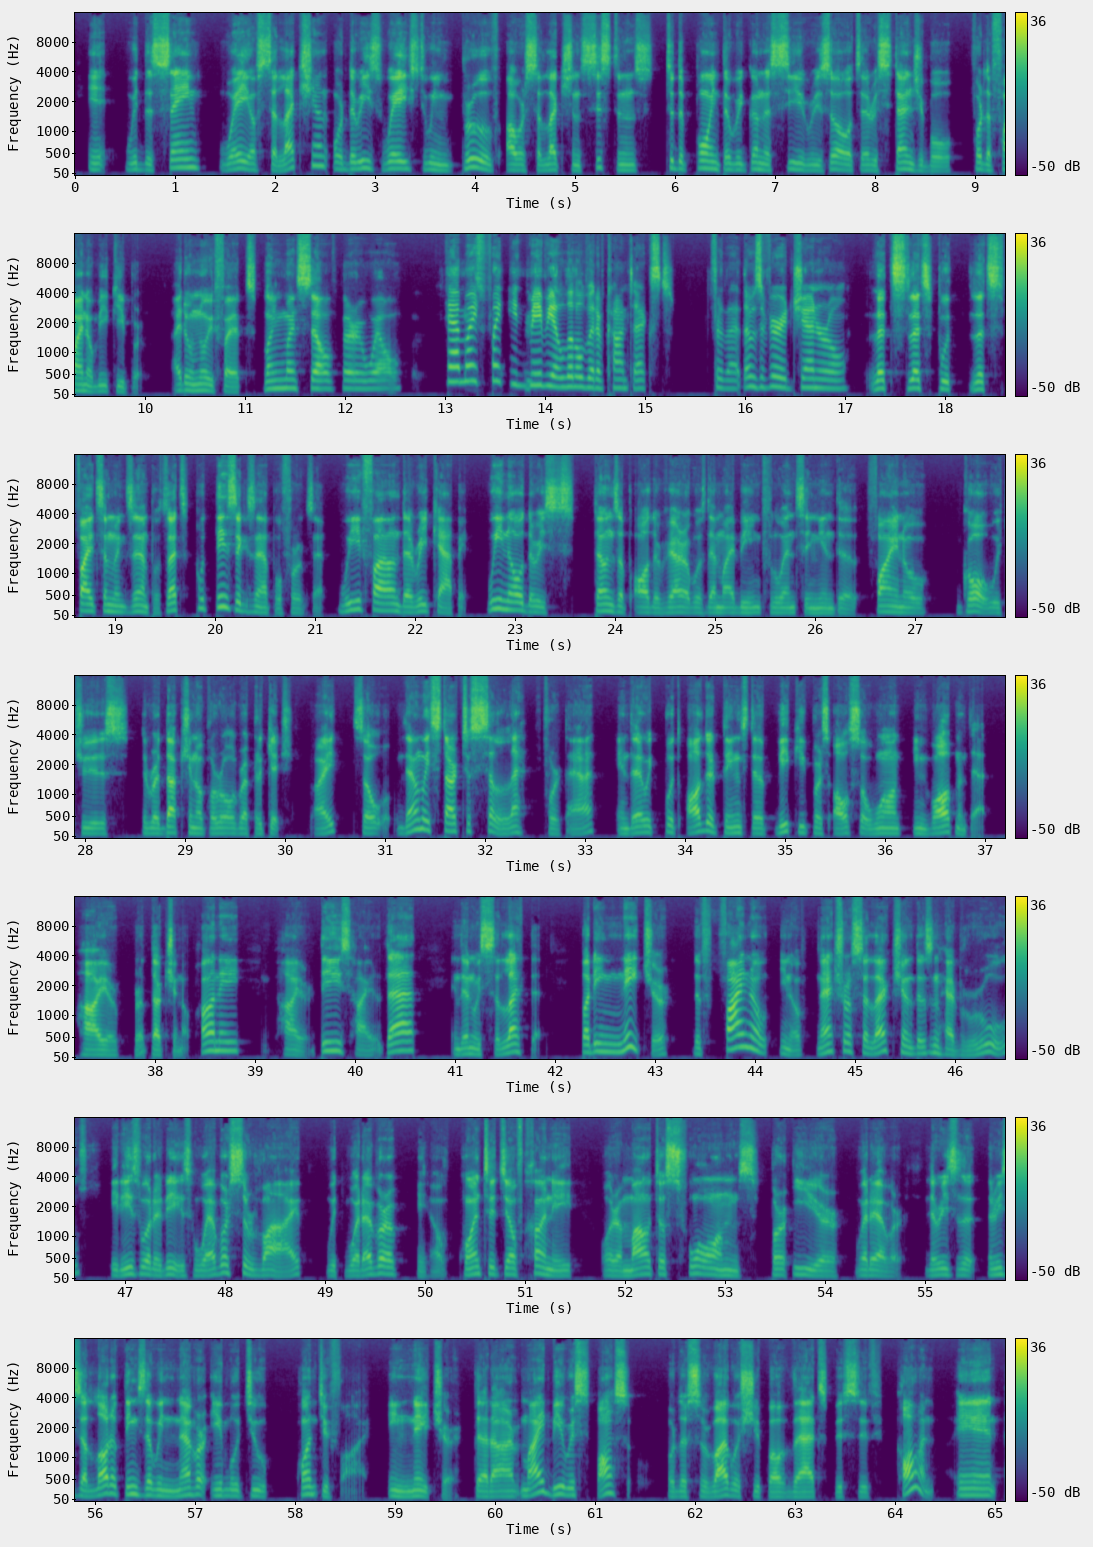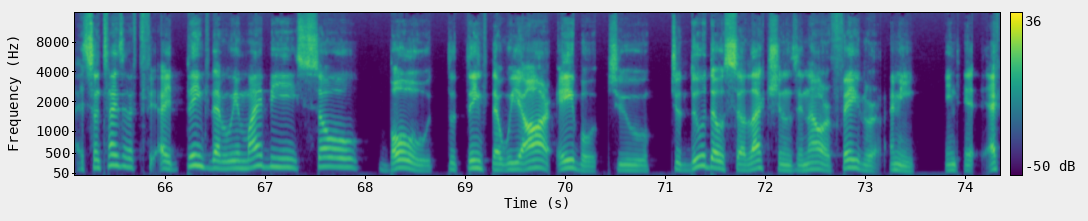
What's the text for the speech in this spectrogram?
with the same way of selection, or there is ways to improve our selection systems to the point that we're gonna see results that is tangible for the final beekeeper? I don't know if I explained myself very well. Yeah, I might need maybe a little bit of context for that. That was a very general let's let's put let's find some examples. Let's put this example for example. We found the recapping. We know there is tons of other variables that might be influencing in the final goal, which is the reduction of varroa replication, right? So then we start to select for that, and then we put other things that beekeepers also want involved in that. Higher production of honey, higher this, higher that, and then we select that. But in nature, the final, you know, natural selection doesn't have rules it is what it is. Whoever survived with whatever, you know, quantity of honey or amount of swarms per year, whatever. There is a there is a lot of things that we never able to quantify in nature that are might be responsible for the survivalship of that specific colony. And sometimes I think that we might be so bold to think that we are able to to do those selections in our favor. I mean, in,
